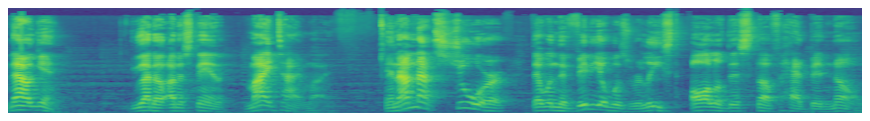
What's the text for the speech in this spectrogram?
now again, you got to understand my timeline. And I'm not sure that when the video was released, all of this stuff had been known.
